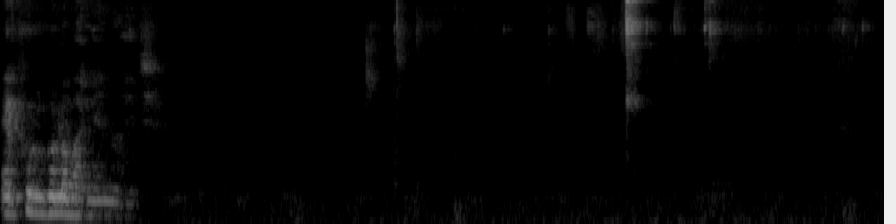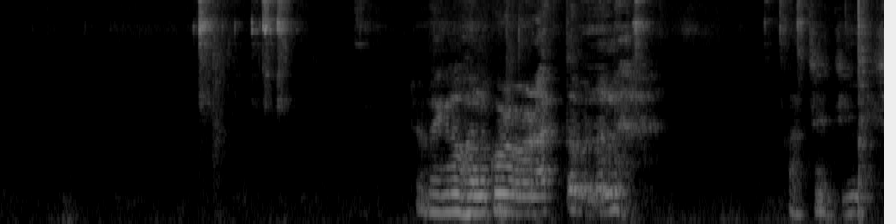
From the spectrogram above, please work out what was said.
এই ফুলগুলো বানানো হয়েছে। চলো এগুলো ভালো করে রাখতে হবে নাহলে কাছের জিনিস।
